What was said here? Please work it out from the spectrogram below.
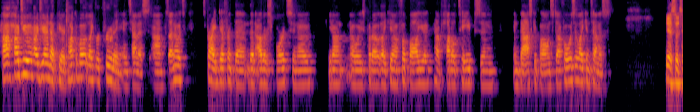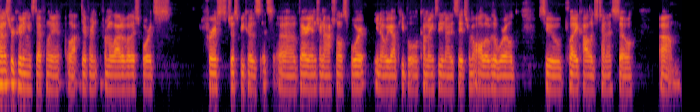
How, how'd you how'd you end up here? Talk about like recruiting in tennis, um, I know it's it's probably different than than other sports. You know, you don't always put out like you know football. You have Hudl tapes and and basketball and stuff. What was it like in tennis? Yeah, so tennis recruiting is definitely a lot different from a lot of other sports first just because it's a very international sport. You know, we got people coming to the United States from all over the world to play college tennis. So um,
